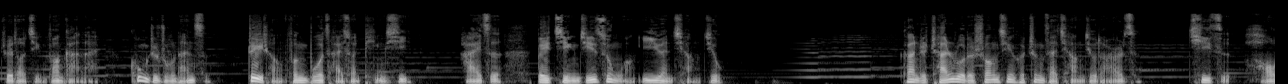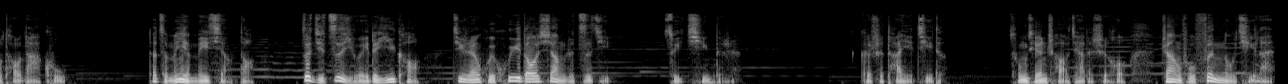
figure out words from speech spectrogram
直到警方赶来控制住男子，这场风波才算平息。孩子被紧急送往医院抢救。看着孱弱的双亲和正在抢救的儿子，妻子嚎啕大哭。他怎么也没想到，自己自以为的依靠，竟然会挥刀向着自己最亲的人。可是他也记得，从前吵架的时候，丈夫愤怒起来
